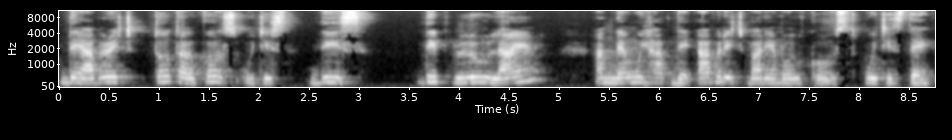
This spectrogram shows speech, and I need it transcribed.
the average total cost, which is this deep blue line, and then we have the average variable cost, which is the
